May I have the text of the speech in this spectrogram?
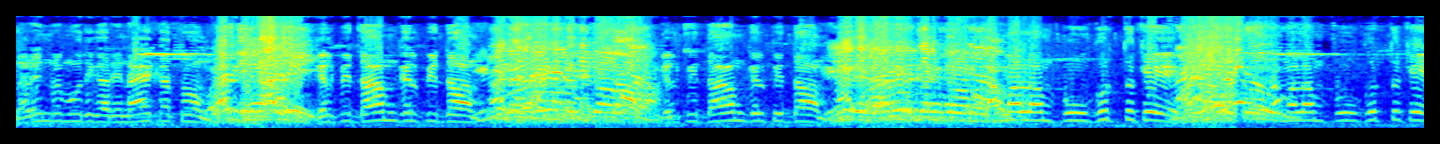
నరేంద్ర మోదీ గారి నాయకత్వం. గెలిపిద్దాం గెలిపిద్దాం. గెలిపిద్దాం. గెలిపిద్దాం కమలంపు గుర్తుకే. కమలంపు. గుర్తుకే.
